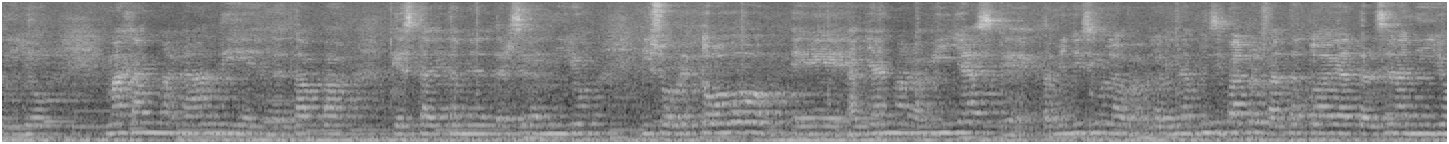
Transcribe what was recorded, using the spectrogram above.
anillo, Mahatma Gandhi en la etapa que está ahí también el tercer anillo y sobre todo eh, allá en Maravillas, que también hicimos la, la avenida principal pero falta todavía el tercer anillo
